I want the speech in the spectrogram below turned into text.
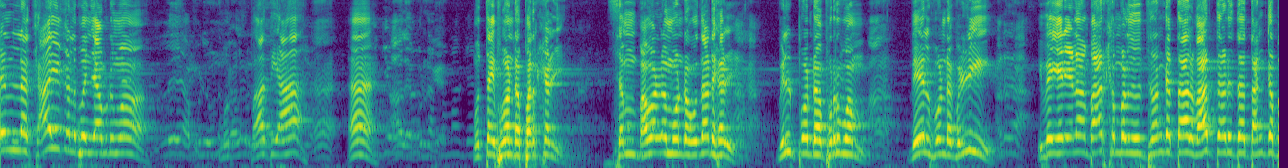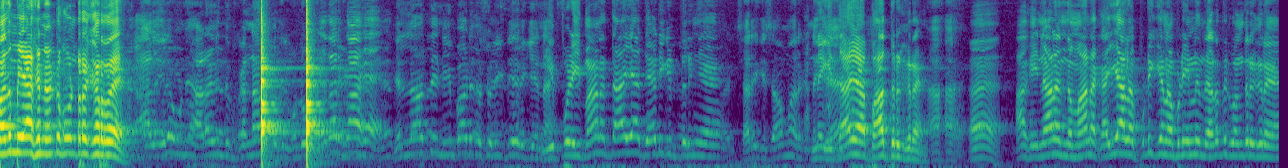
ஏன்ல காயக்கலப்பம் சாப்பிடுமோ? பாத்தியா. முத்தை போன்ற பற்கள் செம்பவளம் போன்ற உதடுகள் வில் போன்ற புருவம் வேல் போன்ற விழி. இவைகளெல்லாம் பார்க்கும் பொழுது தங்கத்தால் வார்த்தெடுத்த தங்க பதுமையாக நின்று கொண்டிருக்கிறது. இப்படி மான தாயா தேடிக்கிட்டு தெரிஞ்ச சரிக்கு சமமா இருக்கு இன்னைக்கு. தாயா பார்த்துருக்குறேன். ஆகையினால இந்த மானை கையால பிடிக்கணும் அப்படின்னு இந்த இடத்துக்கு வந்திருக்கிறேன்.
